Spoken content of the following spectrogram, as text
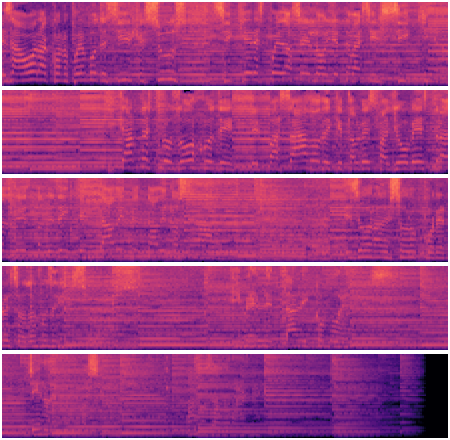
Es ahora cuando podemos decir, Jesús, si quieres puedes hacerlo, y Él te va a decir, sí quiero. Quitar nuestros ojos del pasado, de que tal vez falló vez tras vez, tal vez he intentado, intentado y no se ha Es hora de solo poner nuestros ojos en Jesús y verle tal y como es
